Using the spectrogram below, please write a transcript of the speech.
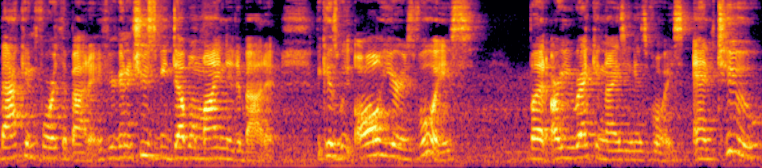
back and forth about it, if you're going to choose to be double minded about it, because we all hear his voice, but are you recognizing his voice? And two,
